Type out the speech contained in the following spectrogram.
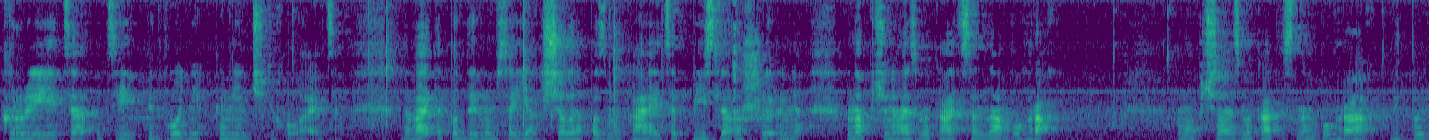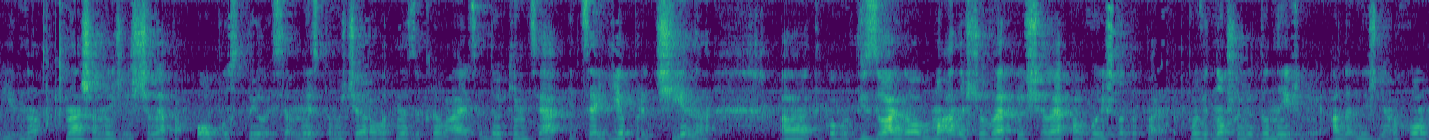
криються ці підводні камінчики, ховаються? Давайте подивимося, як щелепа змикається після розширення. Вона починає змикатися на буграх. Вона починає змикатися на буграх. Відповідно, наша нижня щелепа опустилася вниз, тому що рот не закривається до кінця, і це є причина такого візуального обману, що верхня щелепа вийшла допереду. По відношенню до нижньої, але нижня рухома.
